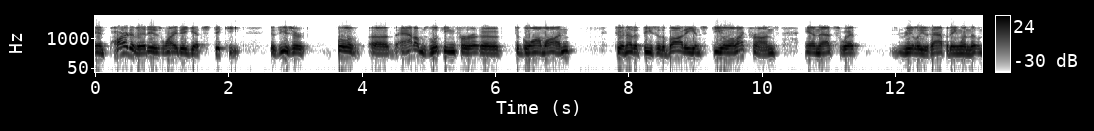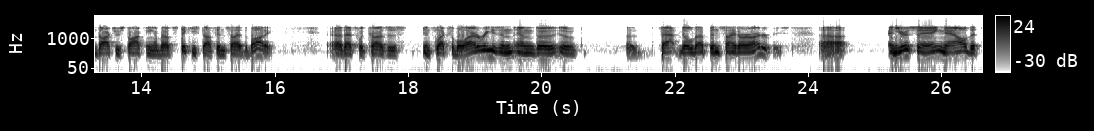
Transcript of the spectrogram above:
And part of it is why they get sticky, because these are full of uh, atoms looking for uh, to glom on to another piece of the body and steal electrons, and that's what really is happening when the doctor's talking about sticky stuff inside the body. Uh, that's what causes inflexible arteries and and uh, uh, fat buildup inside our arteries. Uh, and you're saying now that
